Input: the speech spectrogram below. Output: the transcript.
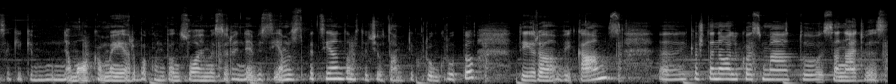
sakykime, nemokamai arba kompensuojamas yra ne visiems pacientams, tačiau tam tikrų grupių. Tai yra vaikams e, iki 18 metų, senatvės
